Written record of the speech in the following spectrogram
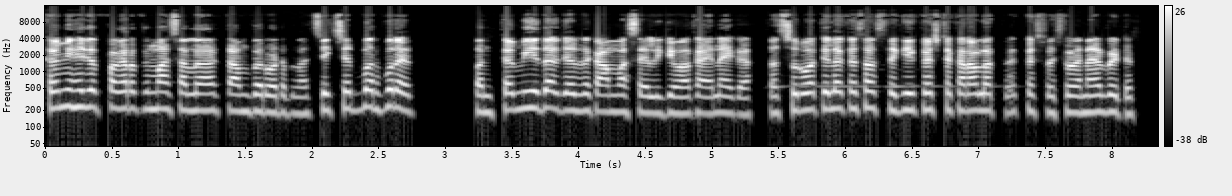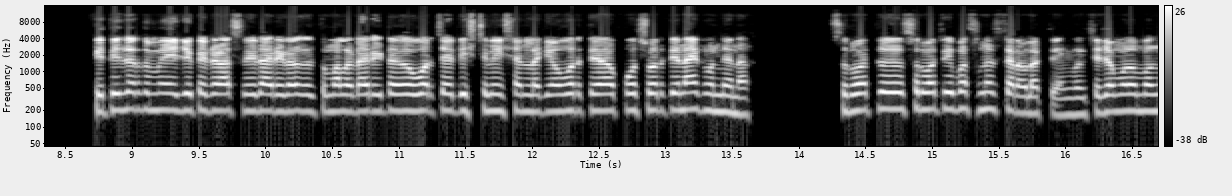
कमी ह्याच्यात पगारात माणसाला काम करू वाटत नाही. शिक्षक भरपूर आहेत पण कमी दर्जाचं काम असेल किंवा काय नाही का तर सुरुवातीला कसं असतं की कष्ट करावं लागतं कष्टाशिवाय नाही भेटत. किती जर तुम्ही एज्युकेटेड असले डायरेक्ट तुम्हाला डायरेक्ट वरच्या डेस्टिनेशनला किंवा वरच्या पोस्टवरती नाही कोण देणार. सुरुवात सुरुवातीपासूनच करावं लागते मग त्याच्यामुळे मग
